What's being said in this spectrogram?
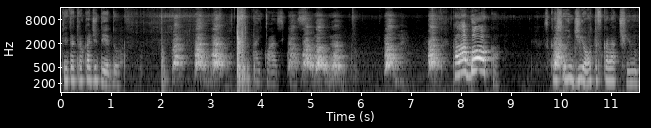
Tentar trocar de dedo. Ai, quase, quase. Cala a boca! Esse cachorro idiota fica latindo.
